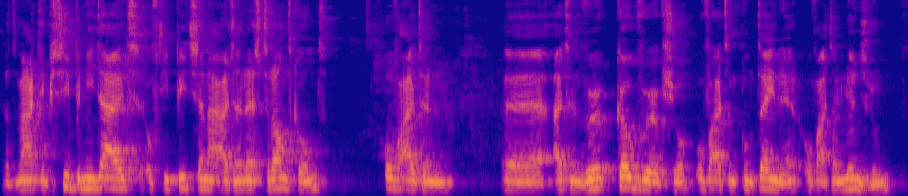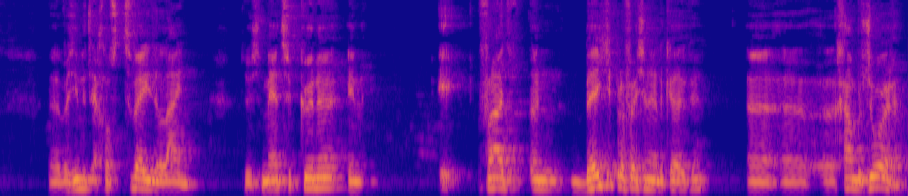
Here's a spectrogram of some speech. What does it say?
Dat maakt in principe niet uit of die pizza nou uit een restaurant komt, of uit een, uh, uit een work, kookworkshop, of uit een container, of uit een lunchroom. Uh, we zien het echt als tweede lijn. Dus mensen kunnen in vanuit een beetje professionele keuken uh, gaan bezorgen.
